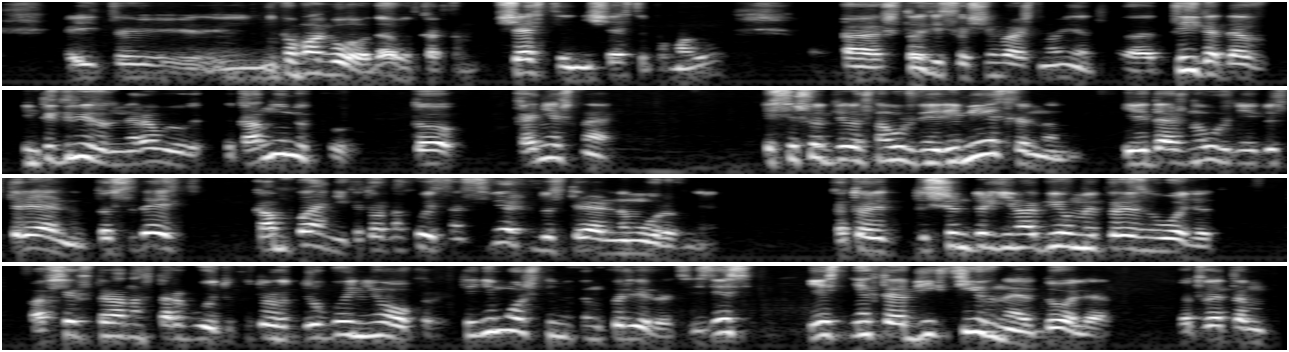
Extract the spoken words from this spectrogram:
это не помогло, да, вот как там, счастье, несчастье помогло. А что здесь очень важный момент? А ты, когда интегрирован в мировую экономику, то, конечно, если что-то делаешь на уровне ремесленном или даже на уровне индустриальном, то всегда есть компании, которые находятся на сверхиндустриальном уровне, которые совершенно другими объемами производят, во всех странах торгуют, у которых другой не округ. Ты не можешь с ними конкурировать. И здесь есть некоторая объективная доля вот в этом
